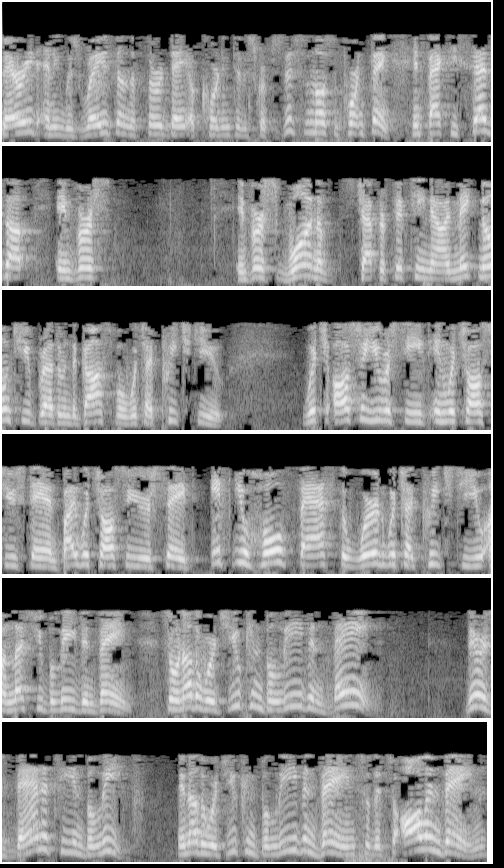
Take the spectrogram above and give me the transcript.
buried and he was raised on the third day according to the scriptures. This is the most important thing. In fact, he says up in verse, in verse 1 of chapter 15, Now I make known to you, brethren, the gospel which I preached to you which also you received, in which also you stand, by which also you are saved, if you hold fast the word which I preached to you, unless you believed in vain. So in other words, you can believe in vain. There is vanity in belief. In other words, you can believe in vain, so that it's all in vain,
